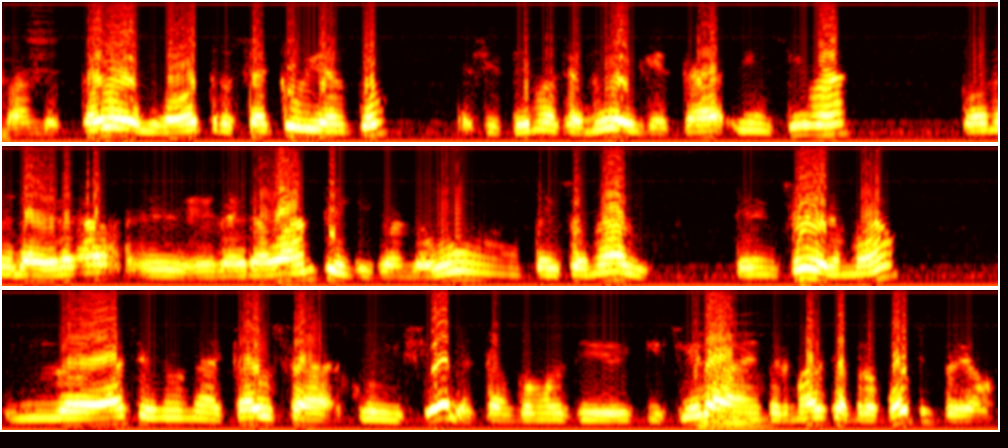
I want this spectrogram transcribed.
Cuando todo lo otro se ha cubierto, el sistema de salud el que está y encima con el, eh, el agravante que cuando un personal se enferma lo hacen una causa judicial, están como si quisiera mm. enfermarse a propósito, digamos.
